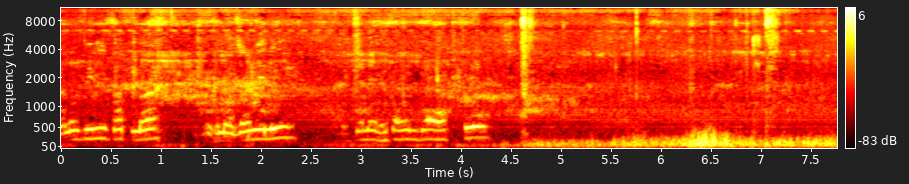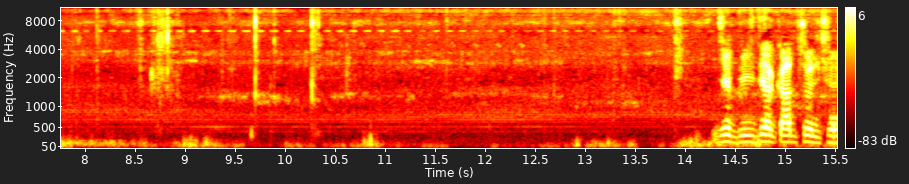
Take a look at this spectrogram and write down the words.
কালো পাতলা এগুলো জমেনি এখানে ভিটামিন দেওয়া হচ্ছে। যে বীজ দেওয়ার কাজ চলছে।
